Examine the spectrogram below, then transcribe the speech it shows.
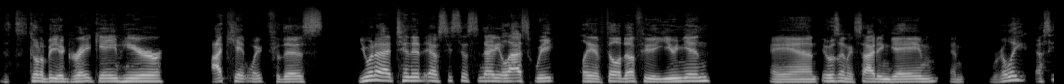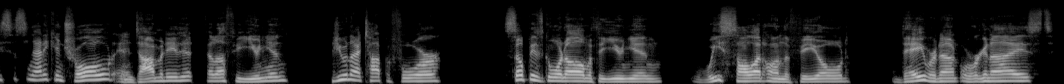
This is going to be a great game here. I can't wait for this. You and I attended FC Cincinnati last week playing Philadelphia Union, and it was an exciting game. And really, FC Cincinnati controlled and dominated Philadelphia Union. You and I talked before. Something's going on with the Union. We saw it on the field. They were not organized.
